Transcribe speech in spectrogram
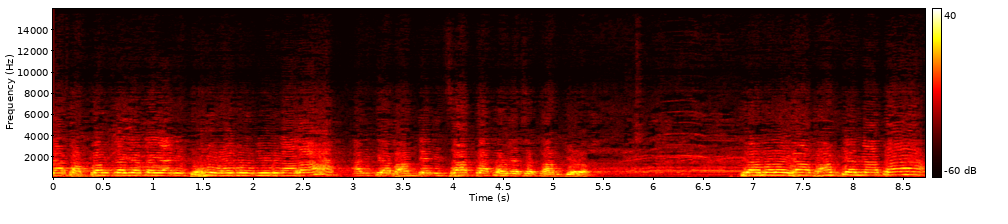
आता पंकजाताई आणि धनुभाऊ निवडून आला आणि त्या भामट्यांनी जात दाखवण्याचं काम केलं. त्यामुळे ह्या भामट्यांना आता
